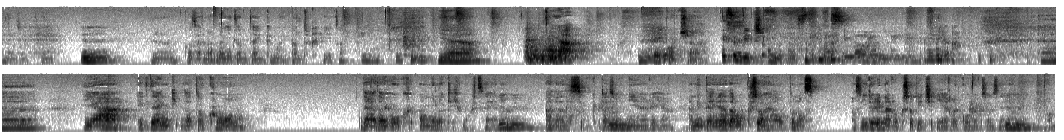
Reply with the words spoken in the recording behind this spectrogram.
Dat is ook, ja. Mhm. ja. Ik was daar net nog iets aan het denken, maar ik ben het vergeten. Ja. Ja. Reikotje. Is een beetje onrustig, maar is nu wel gaan liggen. Ja. Eh, ja, ik denk dat ook gewoon... Ja, dat je ook ongelukkig mocht zijn. hè. Mhm. En dat is ook, dat is ook Mm. niet erg, hè. En ik denk dat dat ook zou helpen als, als iedereen daar ook zo'n beetje eerlijk over zou zijn. Mhm. Van,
